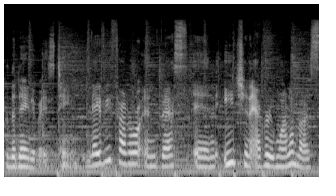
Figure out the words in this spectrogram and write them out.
for the database team. Navy Federal invests in each and every one of us.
